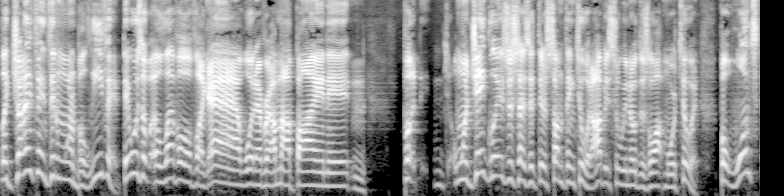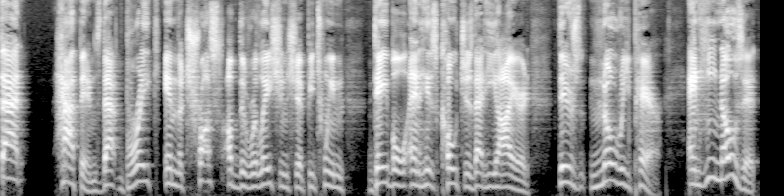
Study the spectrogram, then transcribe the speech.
like Giant fans didn't want to believe it. There was a, a level of like, ah, whatever, I'm not buying it. And but when Jay Glazer says it, there's something to it. Obviously, we know there's a lot more to it. But once that happens, that break in the trust of the relationship between Daboll and his coaches that he hired, there's no repair. And he knows it.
